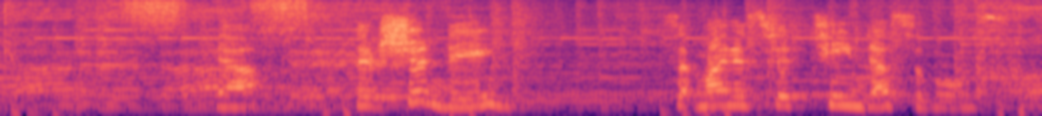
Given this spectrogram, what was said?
Kindness Yeah, there should be. It's at minus 15 decibels.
